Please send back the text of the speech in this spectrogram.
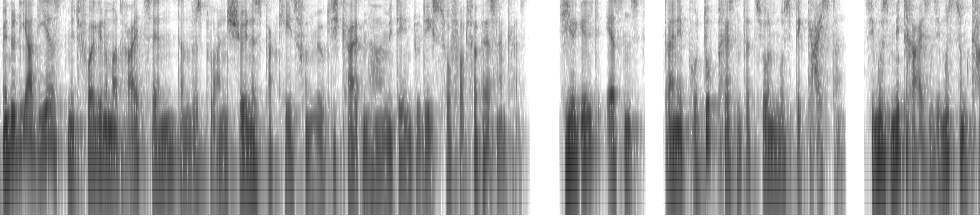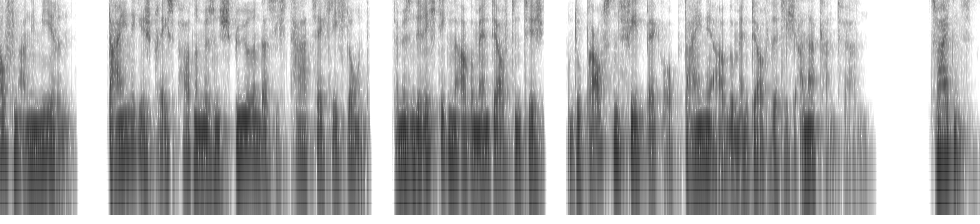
Wenn du die addierst mit Folge Nummer 13, dann wirst du ein schönes Paket von Möglichkeiten haben, mit denen du dich sofort verbessern kannst. Hier gilt erstens, deine Produktpräsentation muss begeistern. Sie muss mitreißen, sie muss zum Kaufen animieren. Deine Gesprächspartner müssen spüren, dass sich's tatsächlich lohnt. Da müssen die richtigen Argumente auf den Tisch und du brauchst ein Feedback, ob deine Argumente auch wirklich anerkannt werden. Zweitens,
